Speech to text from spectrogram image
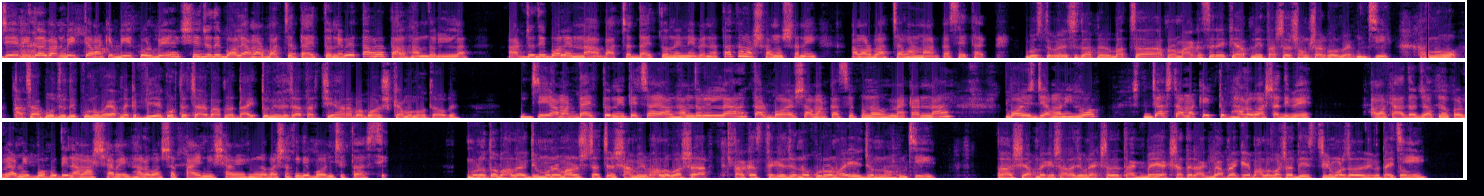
যে হৃদয়বান ব্যক্তি আমাকে বিয়ে করবে সে যদি বলে আমার বাচ্চার দায়িত্ব নেবে তাহলে তো আলহামদুলিল্লাহ। আর যদি বলেন না বাচ্চার দায়িত্ব নেবে না তাতে আমার সমস্যা নেই। আমার বাচ্চা আমার মার কাছেই থাকবে। বুঝতে পেরেছি। তো আপনার বাচ্চা আপনার মার কাছে রেখে আপনি তার সাথে সংসার করবেন। জি। কোনো আচ্ছা আপু যদি কোনো ভাই আপনাকে বিয়ে করতে চায় বা আপনার দায়িত্ব নিতে চায় তার চেহারা বা বয়স কেমন হতে হবে? যে আমার দায়িত্ব নিতে চায় আলহামদুলিল্লাহ। তার বয়স আমার কাছে কোনো ম্যাটার না। বয়স যেমনই হোক জাস্ট আমাকে একটু ভালোবাসা দিবে আমাকে আদর যত্ন করবে। আমি বহুদিন আমার স্বামীর ভালোবাসা পাইনি স্বামীর ভালোবাসা থেকে বঞ্চিত আছি। মূলত ভালো একজন মনের মানুষ চাচ্ছেন স্বামীর ভালোবাসা তার কাছ থেকে যেন পূরণ হয় এই জন্য। জি। সে আপনাকে সারা জীবন একসাথে থাকবে একসাথে রাখবে আপনাকে ভালোবাসা দিয়ে স্ত্রীর মর্যাদা দিবে তাই তো? জি।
